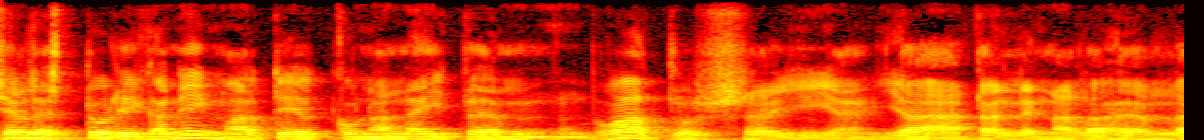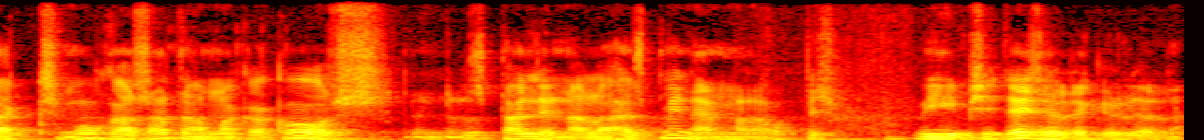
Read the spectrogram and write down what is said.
sellest tuli ka niimoodi, et kuna neid ähm, vaatlusjää Tallinna lahel läks Muga sadamaga koos Tallinna lahelt minema hoopis Viimsi teisele küljele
